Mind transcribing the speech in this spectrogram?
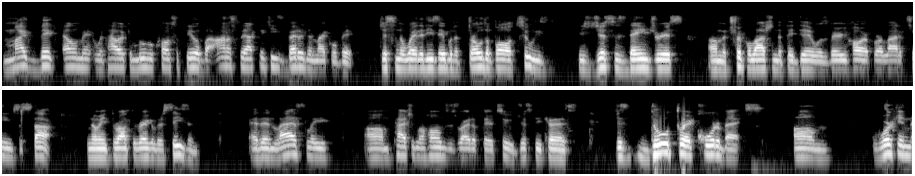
Mike Vick element with how he can move across the field. But honestly, I think he's better than Michael Vick, just in the way that he's able to throw the ball too. He's he's just as dangerous. Um, the triple option that they did was very hard for a lot of teams to stop. You know, what I mean, throughout the regular season. And then lastly, um, Patrick Mahomes is right up there too, just because just dual threat quarterbacks um, working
